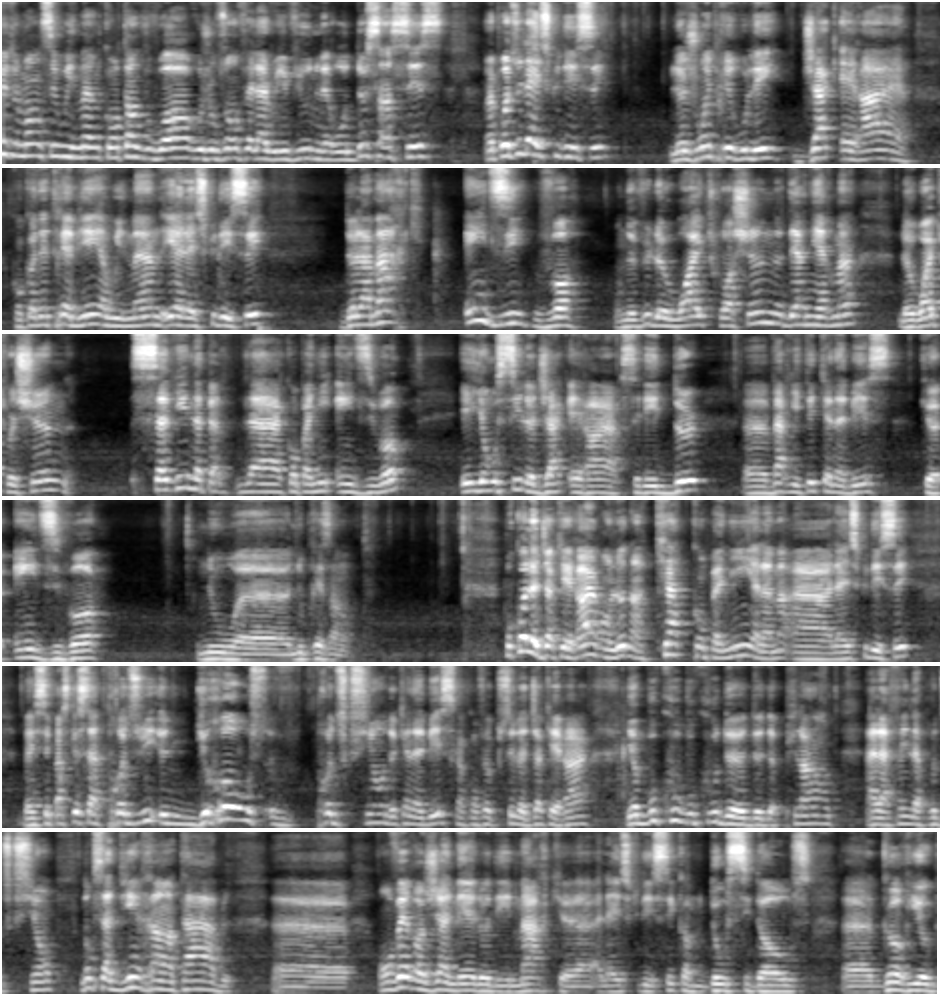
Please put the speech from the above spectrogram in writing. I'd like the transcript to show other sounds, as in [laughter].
Salut tout le monde, c'est Winman, content de vous voir. Aujourd'hui, on fait la review numéro 206. Un produit de la SQDC, le joint pré-roulé Jack RR, qu'on connaît très bien à Winman et à la SQDC, de la marque Indiva. On a vu le White Russian dernièrement. Le White Russian, ça vient de la, compagnie Indiva. Et ils ont aussi le Jack RR. C'est les deux euh, variétés de cannabis que Indiva nous, euh, nous présente. Pourquoi le Jack RR, on l'a dans quatre compagnies à la, SQDC? Ben, c'est parce que ça produit une grosse production de cannabis quand on fait pousser le Jack RR. Il y a beaucoup, beaucoup de, plantes à la fin de la production. Donc, ça devient rentable. Euh, on verra jamais des marques euh, à la SQDC comme Dosidos, euh,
